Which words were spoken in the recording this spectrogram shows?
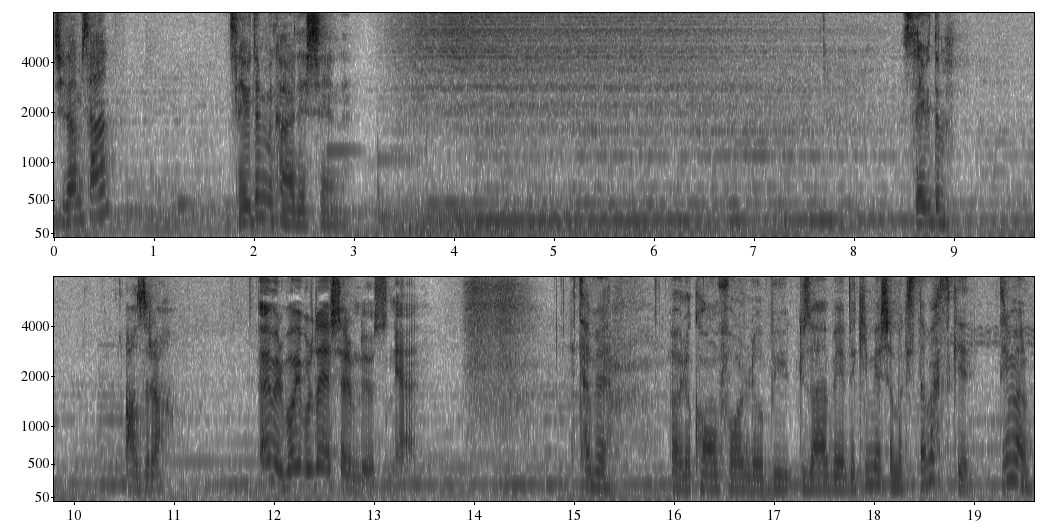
Çilem sen sevdin mi kardeşlerini? Sevdim. Azra. Ömür boyu burada yaşarım diyorsun yani. E tabii. Böyle konforlu, büyük, güzel bir evde kim yaşamak istemez ki? Değil mi?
